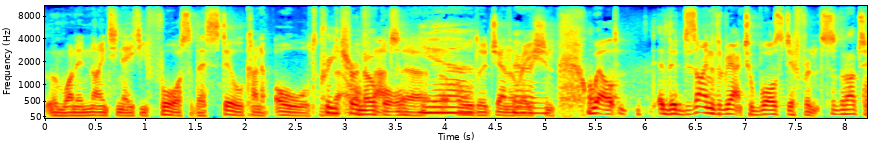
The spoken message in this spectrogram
and one in 1984. So they're still kind of old, of Pre-Chernobyl. that, uh, Yeah, older generation. Well, the design of the reactor was different to, the, to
